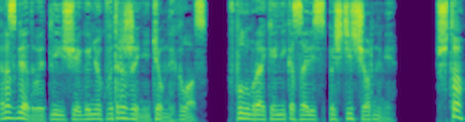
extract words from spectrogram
Разглядывает тлеющий огонек в отражении темных глаз. В полумраке они казались почти черными. «Что?»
